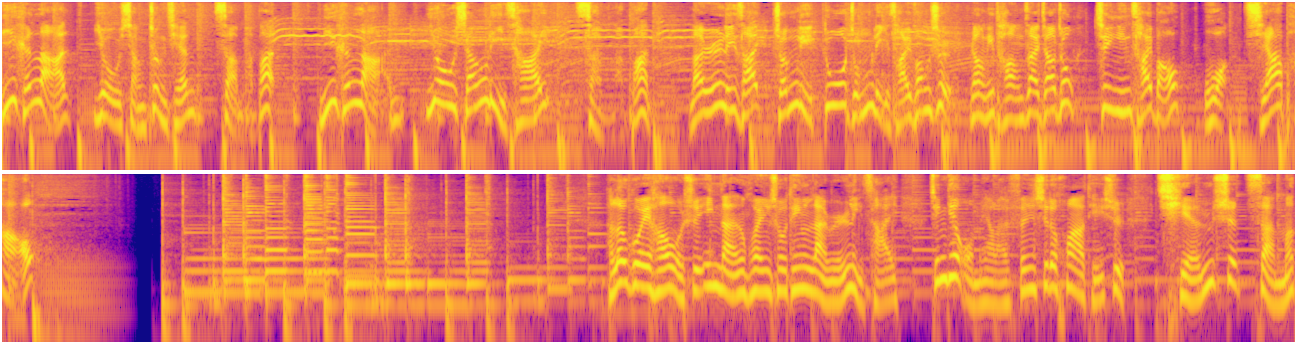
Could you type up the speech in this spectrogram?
你很懒又想挣钱怎么办？你很懒又想理财怎么办？懒人理财整理多种理财方式，让你躺在家中，金银财宝往家跑。Hello，各位好，我是英南，欢迎收听懒人理财。今天我们要来分析的话题是钱是怎么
